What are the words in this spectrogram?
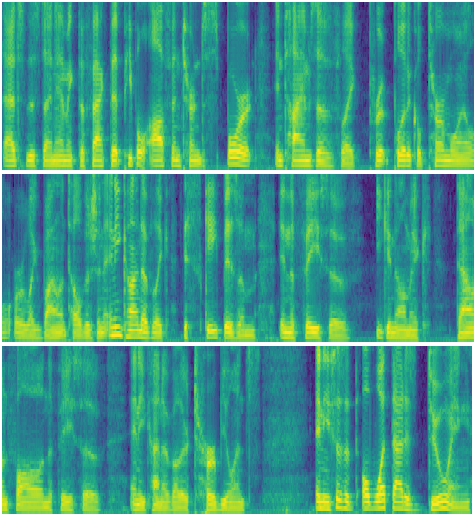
adds to this dynamic the fact that people often turn to sport in times of like pr- political turmoil or like violent television, any kind of like escapism in the face of economic downfall, in the face of any kind of other turbulence. And he says that what that is doing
